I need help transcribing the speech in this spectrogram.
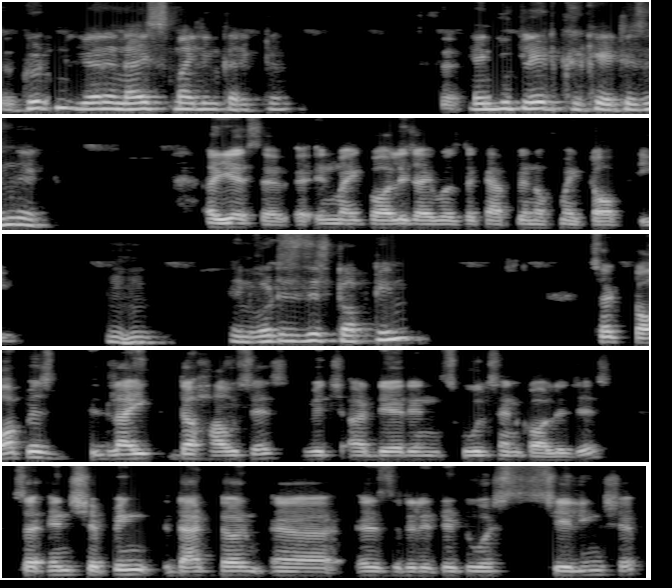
uh, Good, you're a nice smiling character. Sir. And you played cricket, isn't it? Uh, yes, sir. In my college, I was the captain of my top team. Mhm. And what is this top team? So top is like the houses which are there in schools and colleges. So in shipping, that term uh, is related to a sailing ship.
